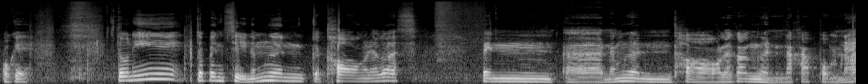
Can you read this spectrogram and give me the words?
โอเค ตัวนี้จะเป็นสีน้ำเงินกับทองแล้วก็เป็นเอ่อน้ำเงินทองแล้วก็เงินนะครับผมนะ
